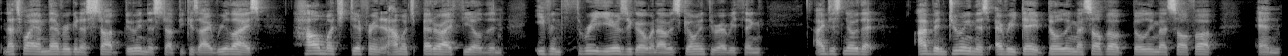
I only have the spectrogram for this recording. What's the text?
And that's why I'm never going to stop doing this stuff because I realize how much different and how much better I feel than even 3 years ago when I was going through everything. I just know that I've been doing this every day, building myself up, building myself up and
